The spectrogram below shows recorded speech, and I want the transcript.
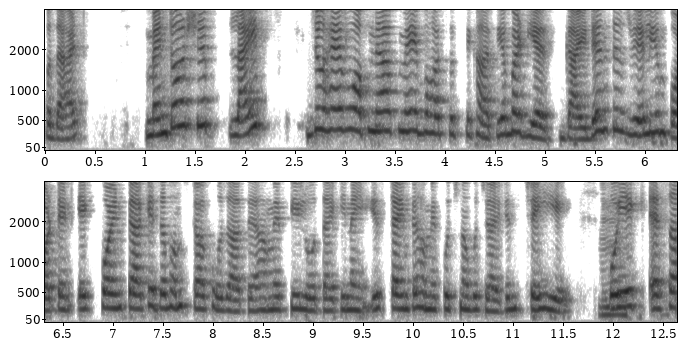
for that mentorship life जो है वो अपने आप में बहुत कुछ सिखाती है but yes guidance is really important एक पॉइंट पे आके जब हम स्टक हो जाते हैं हमें फील होता है कि नहीं इस टाइम पे हमें कुछ ना कुछ गाइडेंस चाहिए। कोई एक ऐसा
